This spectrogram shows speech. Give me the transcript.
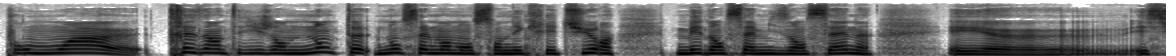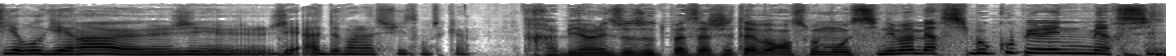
pour moi euh, très intelligent non, non seulement dans son écriture mais dans sa mise en scène. Et, euh, et Ciro Guerra euh, j'ai hâte de voir la suite en tout cas Très bien, les oiseaux de passage est à voir en ce moment au cinéma. Merci beaucoup Perrine, merci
